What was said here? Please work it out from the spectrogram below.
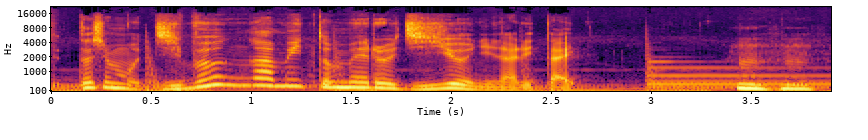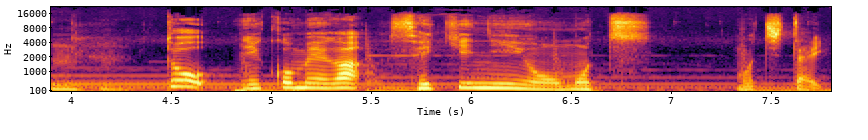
私も自分が認める自由になりたいと2個目が責任を持つ持ちたい。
